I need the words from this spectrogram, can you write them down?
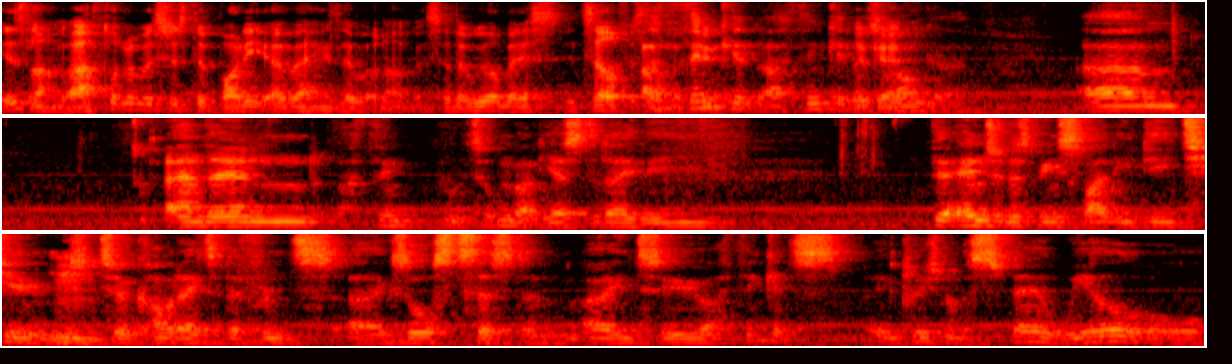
is longer. I thought it was just the body overhangs that were longer. So the wheelbase itself is I longer think too. it. I think it is Okay. longer. Um, and then I think we were talking about yesterday the the engine has been slightly detuned Mm. to accommodate a different uh, exhaust system, owing to I think it's inclusion of a spare wheel or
